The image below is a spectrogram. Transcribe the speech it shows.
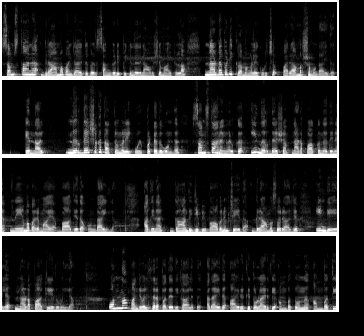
സംസ്ഥാന ഗ്രാമപഞ്ചായത്തുകൾ സംഘടിപ്പിക്കുന്നതിനാവശ്യമായിട്ടുള്ള നടപടിക്രമങ്ങളെക്കുറിച്ച് പരാമർശമുണ്ടായത്. എന്നാൽ നിർദ്ദേശക തത്വങ്ങളിൽ ഉൾപ്പെട്ടതുകൊണ്ട് സംസ്ഥാനങ്ങൾക്ക് ഈ നിർദ്ദേശം നടപ്പാക്കുന്നതിന് നിയമപരമായ ബാധ്യത ഉണ്ടായില്ല. അതിനാൽ ഗാന്ധിജി വിഭാവനം ചെയ്ത ഗ്രാമസ്വരാജ് ഇന്ത്യയിൽ നടപ്പാക്കിയതുമില്ല. ഒന്നാം പഞ്ചവത്സര പദ്ധതി കാലത്ത് അതായത് ആയിരത്തി തൊള്ളായിരത്തി അമ്പത്തൊന്ന് അമ്പത്തി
